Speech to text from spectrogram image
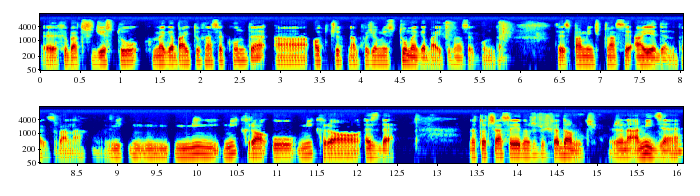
e, chyba 30 megabajtów na sekundę, a odczyt na poziomie 100 megabajtów na sekundę. To jest pamięć klasy A1, tak zwana, mini, mikro, u, mikro SD. No to trzeba sobie jedną rzecz uświadomić, że na Amidze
